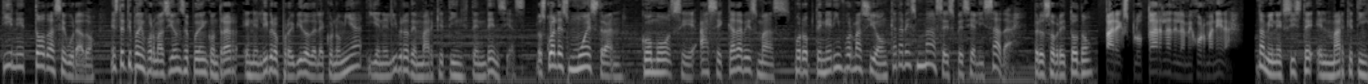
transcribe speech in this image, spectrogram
tiene todo asegurado. Este tipo de información se puede encontrar en el libro prohibido de la economía y en el libro de marketing tendencias, los cuales muestran cómo se hace cada vez más por obtener información cada vez más especializada, pero sobre todo para explotarla de la mejor manera. También existe el marketing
